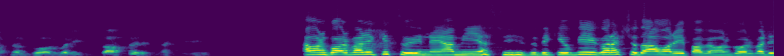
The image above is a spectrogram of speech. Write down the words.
আপনার ঘর বাড়ি কিছু আছে নাকি আমার ঘর বাড়ি কিছুই নেই আমি আছি। যদি কেউ বিয়ে করার শুধু আমারই পাবে। আমার ঘর বাড়ি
